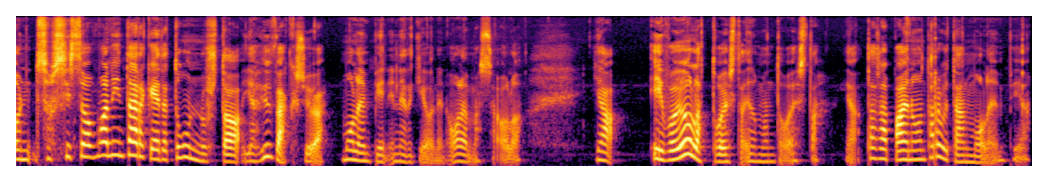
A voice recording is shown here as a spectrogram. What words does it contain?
on, siis se on vaan niin tärkeää tunnustaa ja hyväksyä molempien energioiden olemassaolo. Ja ei voi olla toista ilman toista. Ja tasapainoon tarvitaan molempia.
